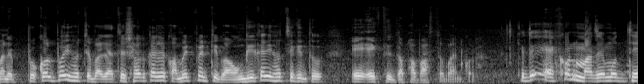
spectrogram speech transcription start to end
মানে প্রকল্পই হচ্ছে বা জাতীয় সরকারের কমিটমেন্টটি বা অঙ্গীকারই হচ্ছে কিন্তু এই একত্রিশ দফা বাস্তবায়ন করা। কিন্তু এখন মাঝে মধ্যে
